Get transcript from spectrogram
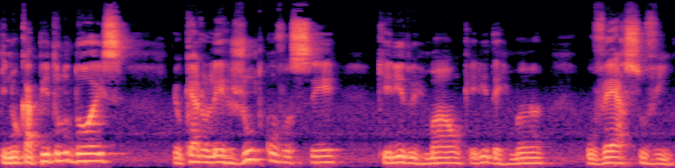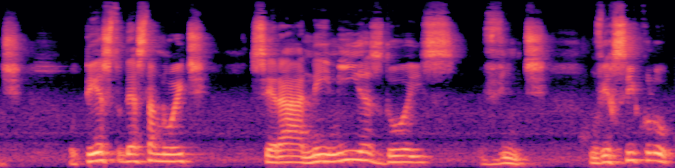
E no capítulo 2, eu quero ler junto com você, querido irmão, querida irmã, o verso 20. O texto desta noite será Neemias 2, 20. Um versículo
